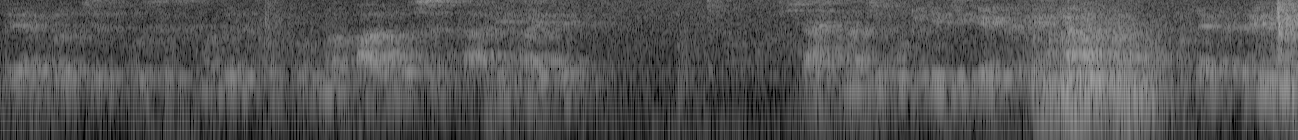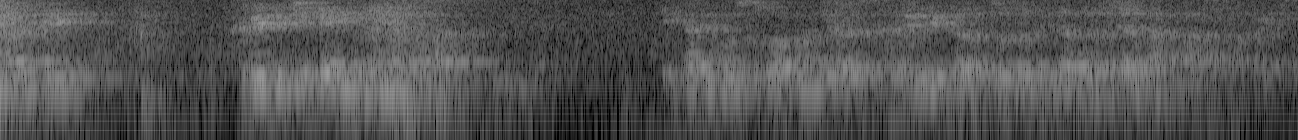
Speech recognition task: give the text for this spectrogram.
तर या परचेस प्रोसेसमध्ये संपूर्ण पारदर्शकता आली पाहिजे शासनाची कुठली जी काही खरेदी आहे, त्या खरेदीमध्ये खरेदीचे काही नियम असतात एखादी वस्तू आपण ज्यावेळेस खरेदी करतो तर तिचा दर्जा चांगला असला पाहिजे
